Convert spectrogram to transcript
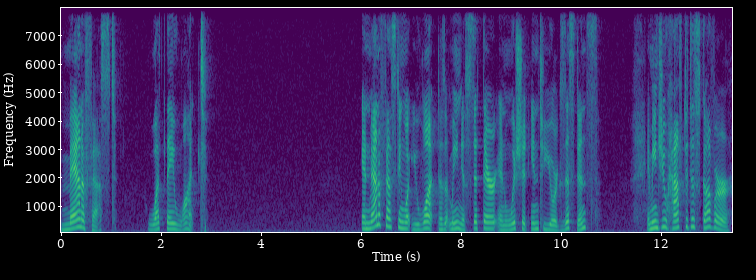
manifest what they want. And manifesting what you want doesn't mean you sit there and wish it into your existence. It means you have to discover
